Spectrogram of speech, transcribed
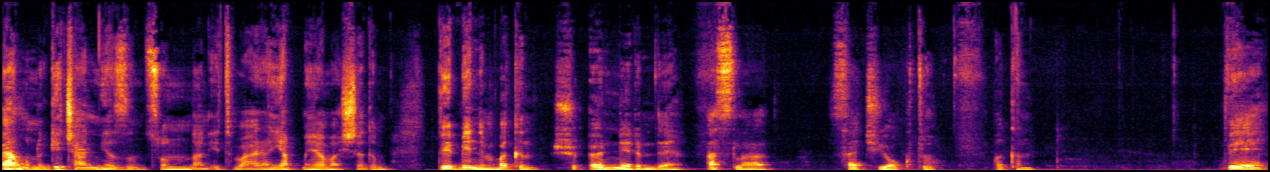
Ben bunu geçen yazın sonundan itibaren yapmaya başladım. Ve benim bakın şu önlerimde asla saç yoktu. Bakın. Ve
